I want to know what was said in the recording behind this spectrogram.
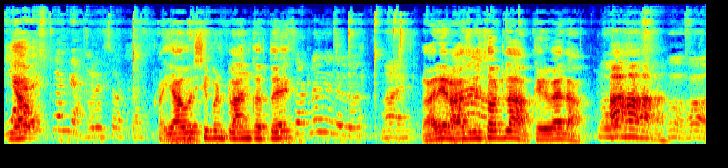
या यावेळेस पण जा. रिसॉर्टला. या वर्षी पण प्लॅन करतोय? रिसॉर्टला गेलेलो. अरे राज रिसॉर्टला केळव्याला. हा हा हा हा. हो हो.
